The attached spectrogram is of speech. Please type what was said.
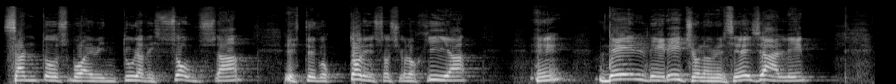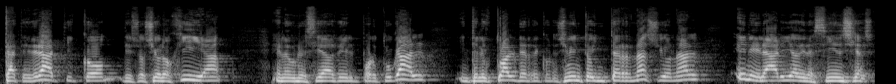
Santos Boaventura de Sousa, este doctor en sociología, ¿eh? Del Derecho a la Universidad de Yale, catedrático de Sociología en la Universidad del Portugal, intelectual de reconocimiento internacional en el área de las ciencias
